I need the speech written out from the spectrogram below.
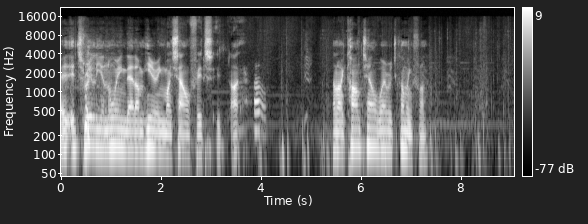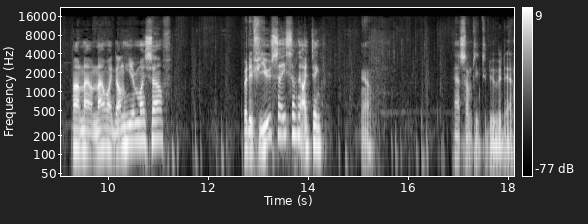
It, it's really annoying that I'm hearing myself. It's it, I, Oh. and I can't tell where it's coming from. Oh, now now I don't hear myself. But if you say something, I think, yeah, has something to do with that.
